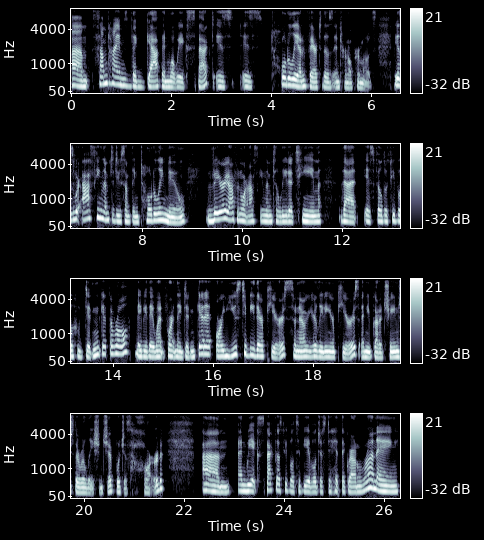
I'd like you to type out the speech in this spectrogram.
Um, sometimes the gap in what we expect is is totally unfair to those internal promotes because we're asking them to do something totally new very often, we're asking them to lead a team that is filled with people who didn't get the role. Maybe they went for it and they didn't get it, or used to be their peers. So now you're leading your peers and you've got to change the relationship, which is hard. Um, and we expect those people to be able just to hit the ground running,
